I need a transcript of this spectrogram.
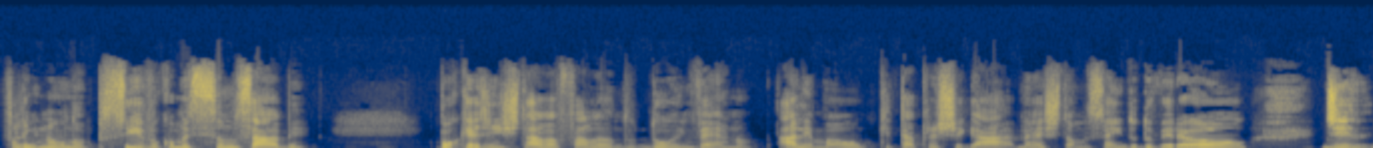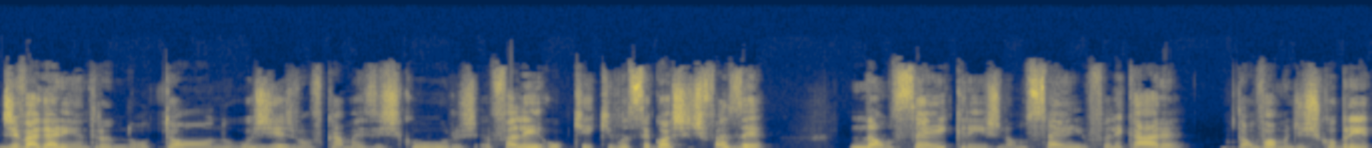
Falei: "Não, não é possível, como assim você não sabe?" Porque a gente estava falando do inverno alemão, que está para chegar, né? Estamos saindo do verão, de, devagarinho entrando no outono, os dias vão ficar mais escuros. Eu falei: "O que que você gosta de fazer?" Não sei, Cris, não sei. Eu falei: "Cara, então vamos descobrir,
